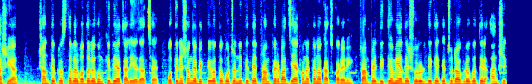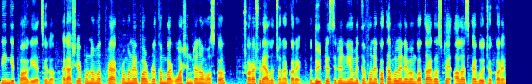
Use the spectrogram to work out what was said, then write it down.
রাশিয়া শান্তি প্রস্তাবের বদলে হুমকি দিয়ে চালিয়ে যাচ্ছে। পুতিনের সঙ্গে ব্যক্তিগত কূটনীতিতে ট্রাম্পের বাজি এখনও কেন কাজ করেনি? ট্রাম্পের দ্বিতীয় মেয়াদের শুরুর দিকে কিছুটা অগ্রগতির আংশিক ইঙ্গিত পাওয়া গিয়েছিল। রাশিয়া পূর্ণমাত্রা আক্রমণের পর প্রথমবার ওয়াশিংটন ও মস্কো সরাসরি আলোচনা করে। দুই প্রেসিডেন্ট নিয়মিত ফোনে কথা বলেন এবং গত আগস্টে আলাস্কায় বৈঠক করেন।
